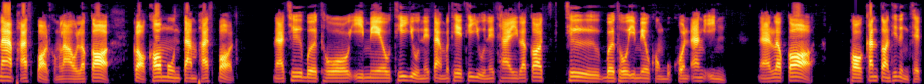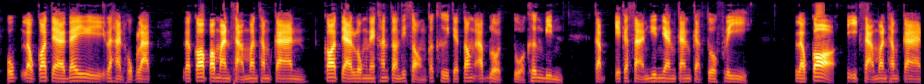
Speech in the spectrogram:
หน้าพาสปอร์ตของเรา แล้วก็กรอกข้อมูลตามพาสปอร์ตนะชื่อเบอร์โทรอีเมล ที่อยู่ในต่างประเทศที่อยู่ในไทย แล้วก็ชื่อเบอร์โทรอีเมลของบุคคลอ้างอิงนะแล้วก็พอขั้นตอนที่ 1 เสร็จปุ๊บ เราก็จะได้รหัส 6 หลัก แล้วก็ประมาณ 3 วันทำการ ก็จะลงในขั้นตอนที่ 2 ก็คือจะต้องอัปโหลดตั๋วเครื่องบิน กับเอกสารยืนยันการกักตัวฟรี แล้วก็อีก 3 วันทำการ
